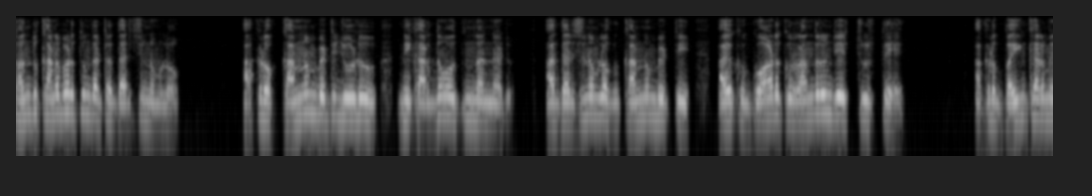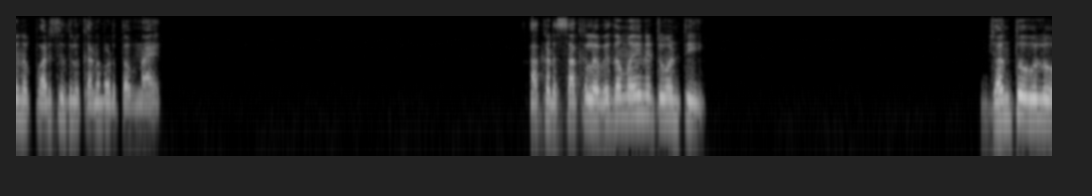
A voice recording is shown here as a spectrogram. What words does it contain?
సందు కనబడుతుందట దర్శనంలో అక్కడ ఒక కన్నం పెట్టి చూడు నీకు అర్థమవుతుంది అన్నాడు ఆ దర్శనంలో ఒక కన్నం పెట్టి ఆ యొక్క గోడకు రంధ్రం చేసి చూస్తే అక్కడ భయంకరమైన పరిస్థితులు కనబడుతూ ఉన్నాయి. అక్కడ సకల విధమైనటువంటి జంతువులు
